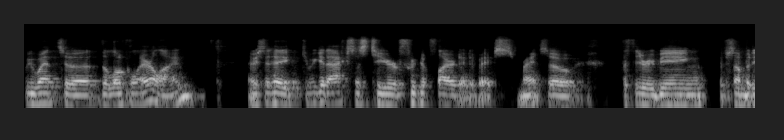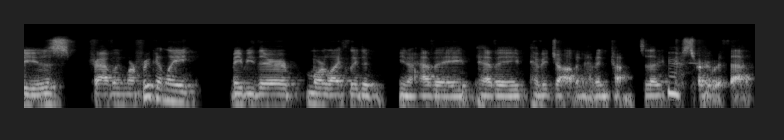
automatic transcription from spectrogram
we went to the local airline, and we said, hey, can we get access to your frequent flyer database? Right. So the theory being, if somebody is traveling more frequently maybe they're more likely to you know have a have a have a job and have income. So that mm. started with that.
